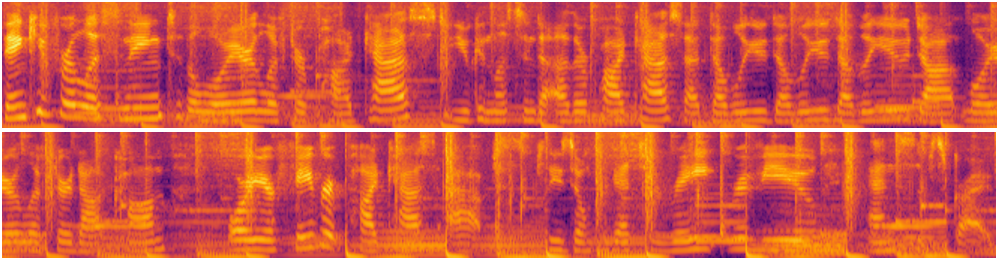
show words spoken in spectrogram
Thank you for listening to the Lawyer Lifter podcast. You can listen to other podcasts at www.lawyerlifter.com or your favorite podcast apps. Please don't forget to rate, review, and subscribe.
